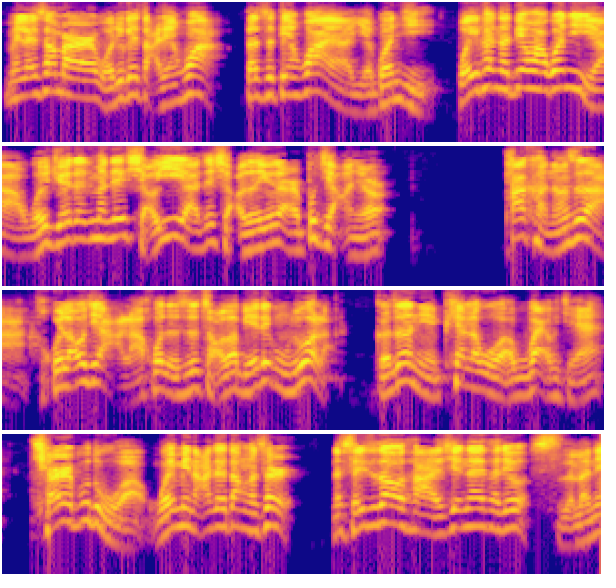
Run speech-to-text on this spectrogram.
没来上班，我就给打电话，但是电话呀也关机。我一看他电话关机呀，我就觉得他妈这小易啊，这小子有点不讲究。他可能是啊回老家了，或者是找到别的工作了，搁这呢骗了我五百块钱，钱也不多，我也没拿这当个事儿。那谁知道他现在他就死了呢？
